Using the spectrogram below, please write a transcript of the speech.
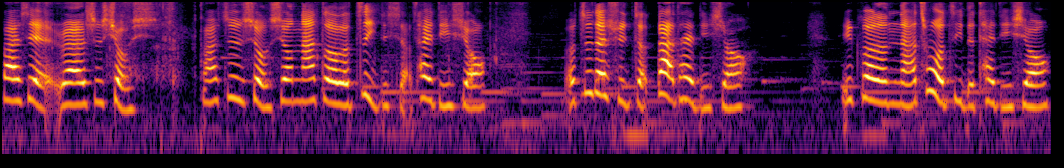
发现原来是熊，原来是熊熊拿走了自己的小泰迪熊，而正在寻找大泰迪熊。一个人拿错了自己的泰迪熊。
